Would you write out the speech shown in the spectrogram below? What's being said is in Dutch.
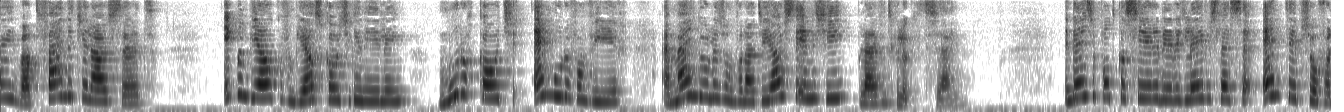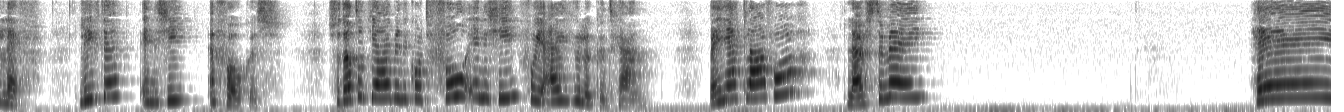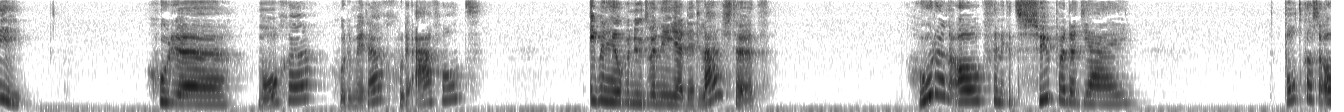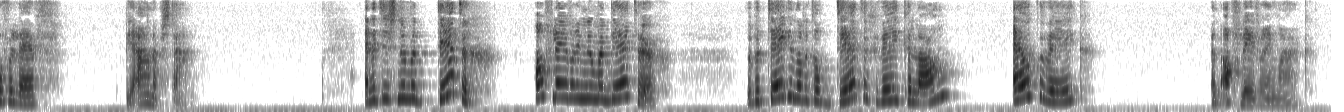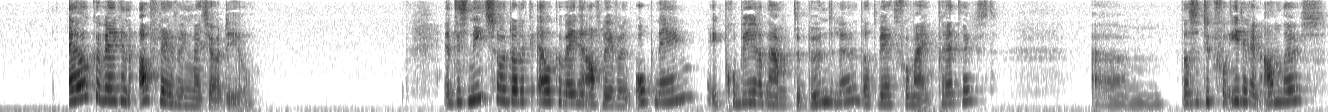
Wat fijn dat je luistert. Ik ben Bjelke van Bjels Coaching en Healing, moedercoach en moeder van vier. En mijn doel is om vanuit de juiste energie blijvend gelukkig te zijn. In deze podcastserie deel ik levenslessen en tips over lef, liefde, energie en focus. Zodat ook jij binnenkort vol energie voor je eigen geluk kunt gaan. Ben jij klaar voor? Luister mee! Hey! Goedemorgen, goedemiddag, goedenavond. Ik ben heel benieuwd wanneer jij dit luistert. Hoe dan ook vind ik het super dat jij de podcast over lef weer aan hebt staan. En het is nummer 30. Aflevering nummer 30. Dat betekent dat ik al 30 weken lang elke week een aflevering maak. Elke week een aflevering met jou deel. Het is niet zo dat ik elke week een aflevering opneem. Ik probeer het namelijk te bundelen. Dat werkt voor mij het prettigst. Ehm, dat is natuurlijk voor iedereen anders.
